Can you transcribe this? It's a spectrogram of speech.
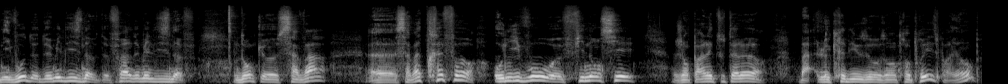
niveaux de 2019, de fin 2019. Donc euh, ça va euh, ça va très fort. Au niveau euh, financier, j'en parlais tout à l'heure, bah, le crédit aux entreprises, par exemple,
